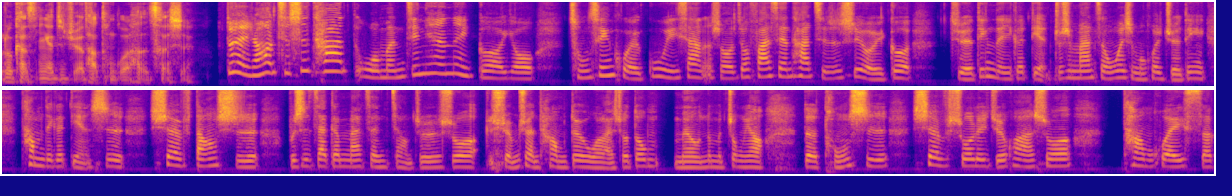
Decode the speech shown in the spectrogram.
Lucas 应该就觉得他通过了他的测试。对，然后其实他，我们今天那个有重新回顾一下的时候，就发现他其实是有一个决定的一个点，就是 Manson 为什么会决定他们的一个点是 Chef 当时不是在跟 Manson 讲，就是说选不选 Tom 对我来说都没有那么重要的同时，Chef 说了一句话说。Tom 会 suck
